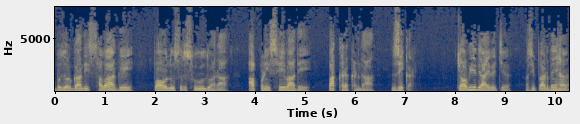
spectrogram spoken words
ਬਜ਼ੁਰਗਾਂ ਦੀ ਸਭਾ ਅੱਗੇ ਪੌਲਸ ਰਸੂਲ ਦੁਆਰਾ ਆਪਣੀ ਸੇਵਾ ਦੇ ਪੱਖ ਰੱਖਣ ਦਾ ਜ਼ਿਕਰ। 24 ਅਧਿਆਏ ਵਿੱਚ ਅਸੀਂ ਪੜ੍ਹਦੇ ਹਾਂ,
